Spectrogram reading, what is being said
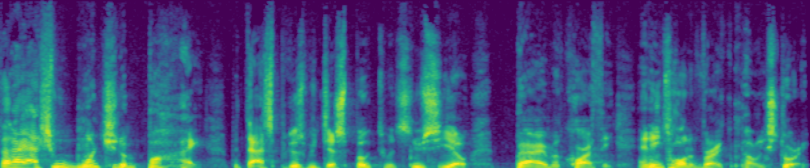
that I actually want you to buy. But that's because we just spoke to its new CEO, Barry McCarthy, and he told a very compelling story.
